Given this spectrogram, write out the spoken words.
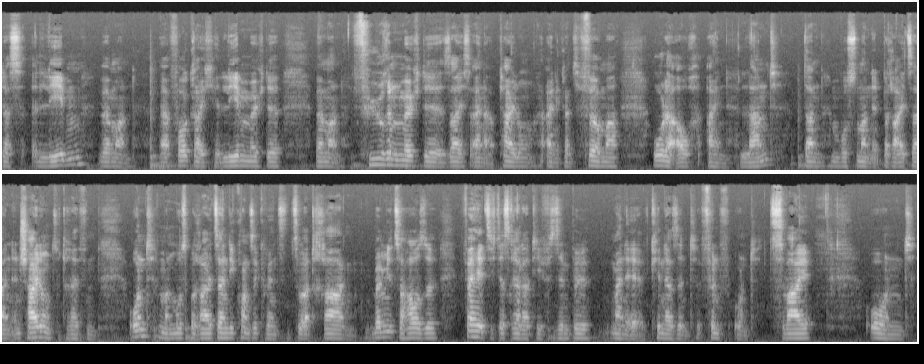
das Leben, wenn man erfolgreich leben möchte, wenn man führen möchte, sei es eine Abteilung, eine ganze Firma oder auch ein Land, dann muss man bereit sein, Entscheidungen zu treffen. Und man muss bereit sein, die Konsequenzen zu ertragen. Bei mir zu Hause verhält sich das relativ simpel. Meine Kinder sind fünf und zwei und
